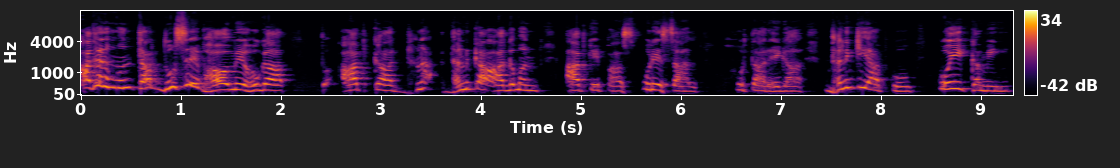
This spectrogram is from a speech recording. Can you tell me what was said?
अगर मुंता दूसरे भाव में होगा तो आपका धन धन का आगमन आपके पास पूरे साल होता रहेगा। धन की आपको कोई कमी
